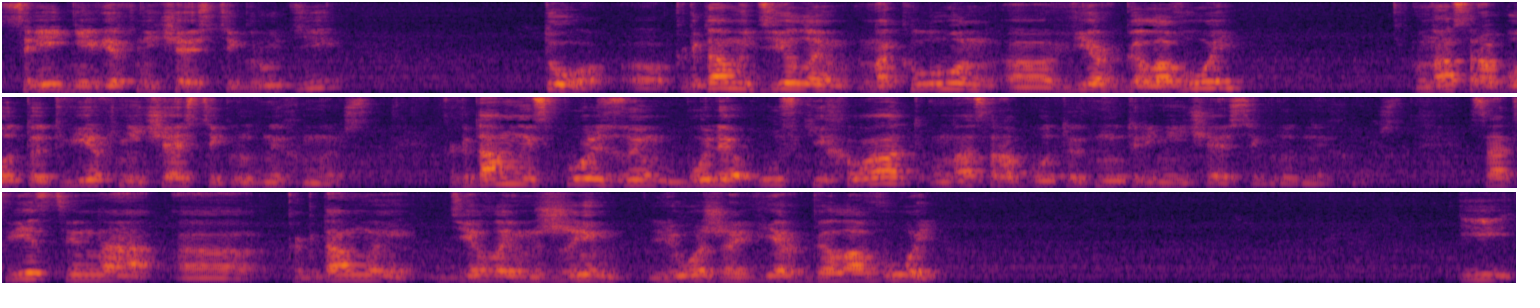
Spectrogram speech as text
средней верхней части груди, то, э, когда мы делаем наклон э, вверх головой, у нас работают верхние части грудных мышц. Когда мы используем более узкий хват, у нас работают внутренние части грудных мышц. Соответственно, э, когда мы делаем жим лежа вверх головой, и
